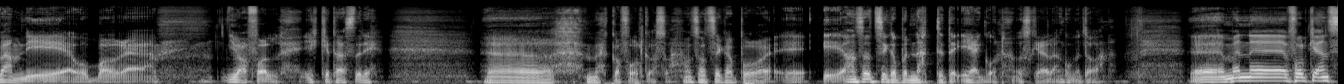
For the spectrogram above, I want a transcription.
hvem de er, og bare i hvert fall ikke teste de. Uh, Møkkafolk, altså. Han satt på, uh, han satt sikkert på nettet til Egon og skrev den kommentaren. Uh, men folkens,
